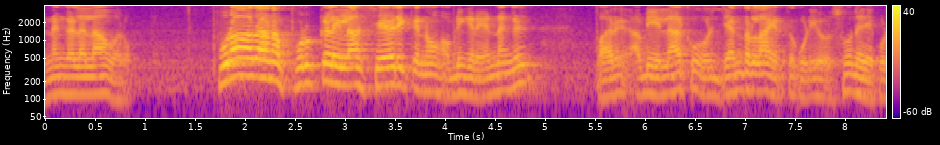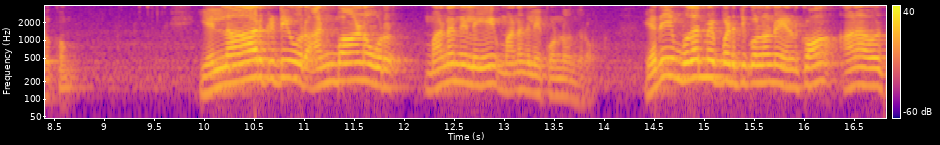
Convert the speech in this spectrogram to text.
எண்ணங்கள் எல்லாம் வரும். புராதன பொருட்களை எல்லாம் சேரிக்கணும் அப்படிங்கிற எண்ணங்கள் பரு அப்படி எல்லாருக்கும் ஒரு ஜென்ரலாக இருக்கக்கூடிய ஒரு சூழ்நிலையை கொடுக்கும். எல்லார்கிட்டேயும் ஒரு அன்பான ஒரு மனநிலையை மனதிலே கொண்டு வந்துடும் எதையும் முதன்மைப்படுத்தி கொள்ளணும்னு இருக்கோம் ஆனால் ஒரு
